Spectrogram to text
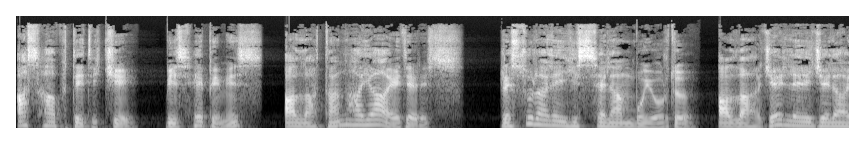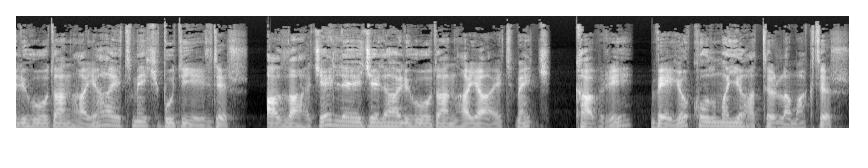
Ashab dedi ki, biz hepimiz Allah'tan haya ederiz. Resul aleyhisselam buyurdu. Allah Celle Celaluhu'dan haya etmek bu değildir. Allah Celle Celaluhu'dan haya etmek, kabri ve yok olmayı hatırlamaktır.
